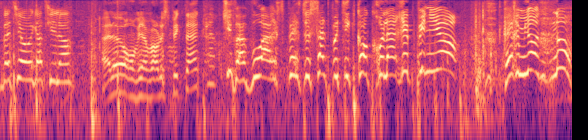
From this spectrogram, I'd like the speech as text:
Bah tiens, regarde qui est là. Alors, on vient voir le spectacle? Tu vas voir, espèce de sale petit cancre là répugnant Hermione, non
